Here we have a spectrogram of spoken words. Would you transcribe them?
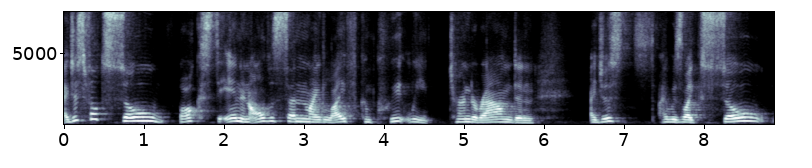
I just felt so boxed in, and all of a sudden, my life completely turned around. And I just, I was like so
